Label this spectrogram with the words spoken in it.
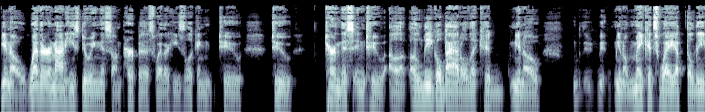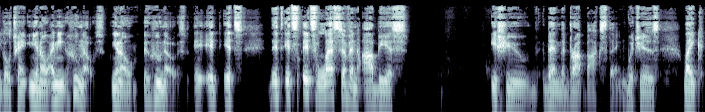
you know, whether or not he's doing this on purpose, whether he's looking to to turn this into a, a legal battle that could, you know, you know, make its way up the legal chain. You know, I mean, who knows? You know, who knows? It, it it's it, it's it's less of an obvious issue than the Dropbox thing, which is like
